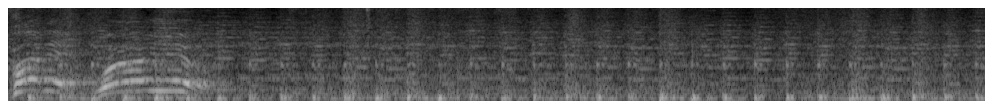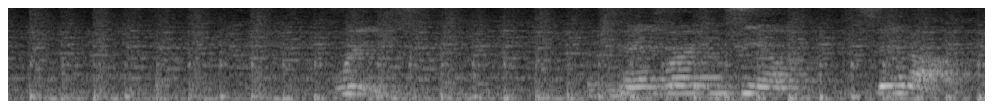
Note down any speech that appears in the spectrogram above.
Private, where are you? Freeze. Hands where I can see them. Stand up.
